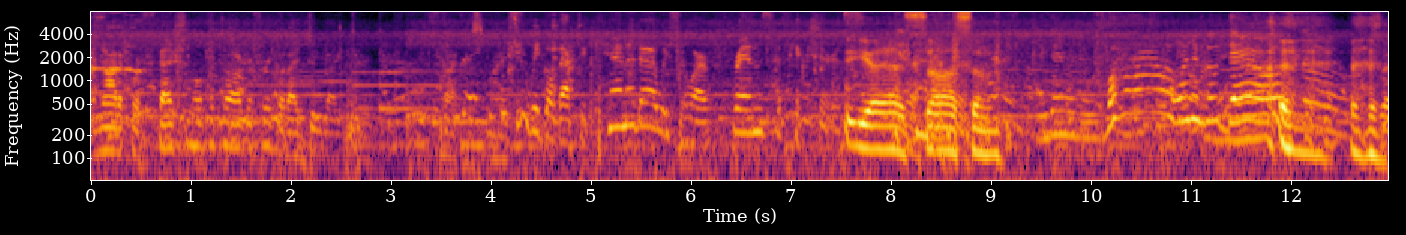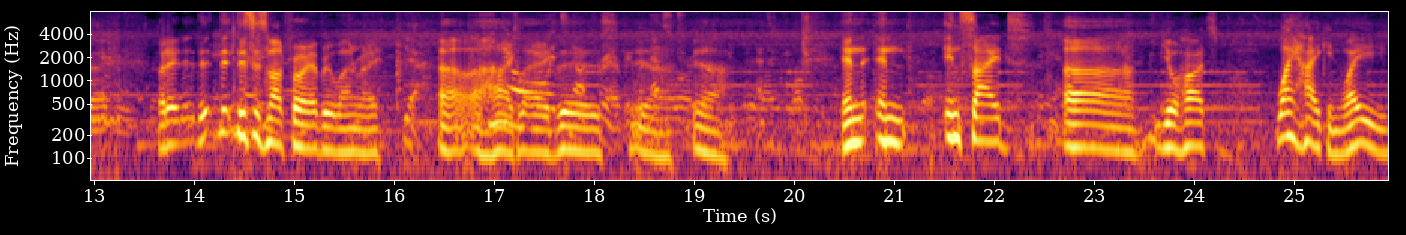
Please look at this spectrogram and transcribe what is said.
I'm not a professional photographer, but I do like to practice my See, we go back to Canada. We show our friends the pictures. Yes, awesome. And then we go, wow, I want to go there also. Exactly. But it, th- th- this is not for everyone, right? Yeah. Uh, a hike No, like it's not for this. everyone, yeah, that's true. yeah. And and inside uh, your heart, why hiking? Why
